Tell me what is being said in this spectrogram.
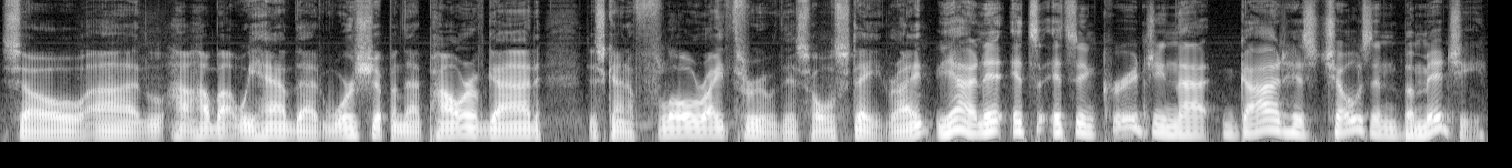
So, uh, how, about we have that worship and that power of God just kind of flow right through this whole state, right? Yeah, and it, it's it's encouraging that God has chosen Bemidji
